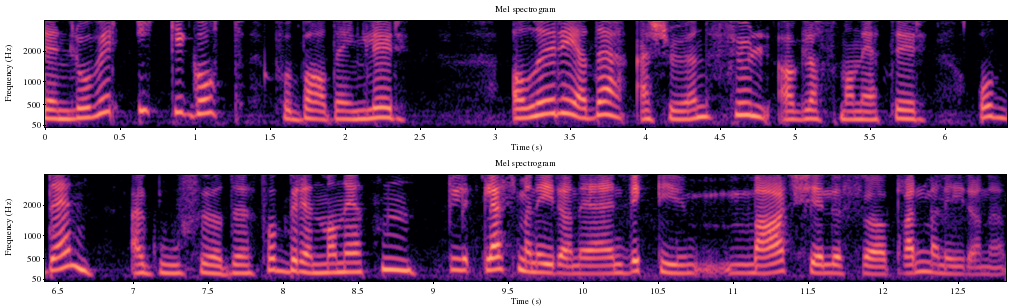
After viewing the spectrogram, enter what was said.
Den lover ikke godt for badeengler. Allerede er sjøen full av glassmaneter, og den er god føde for brennmaneten. Glassmaneterne er en viktig matskjelle for brennmaneterne.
